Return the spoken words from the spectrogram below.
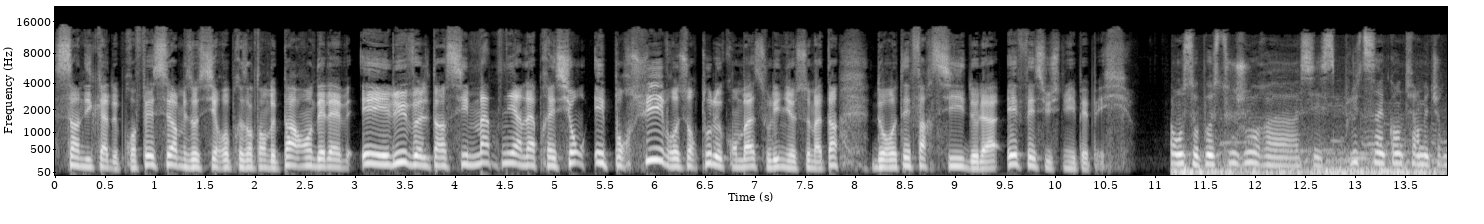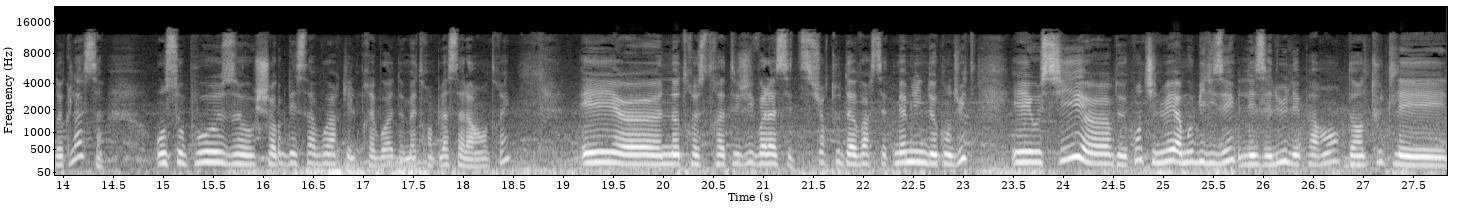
Syndicats de professeurs, mais aussi représentants de parents d'élèves et élus veulent ainsi maintenir la pression et poursuivre surtout le combat, souligne ce matin Dorothée Farcy de la FSUS Nuit PP. On s'oppose toujours à ces plus de 50 fermetures de classes. On s'oppose au choc des savoirs qu'il prévoit de mettre en place à la rentrée. Et euh, notre stratégie, voilà, c'est surtout d'avoir cette même ligne de conduite et aussi euh, de continuer à mobiliser les élus, les parents dans toutes les,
